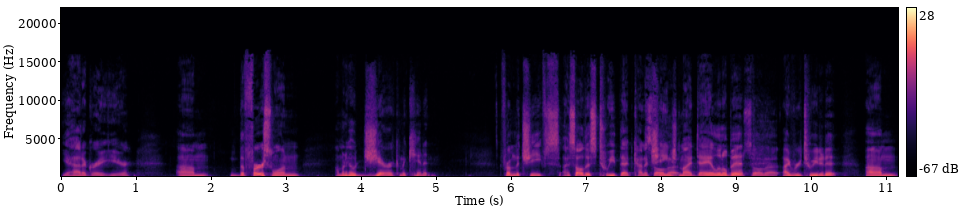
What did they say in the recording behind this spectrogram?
You had a great year. Um, the first one, I'm gonna go Jerick McKinnon from the Chiefs. I saw this tweet that kind of Saw changed that. my day a little bit. Saw that. I retweeted it. Um,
